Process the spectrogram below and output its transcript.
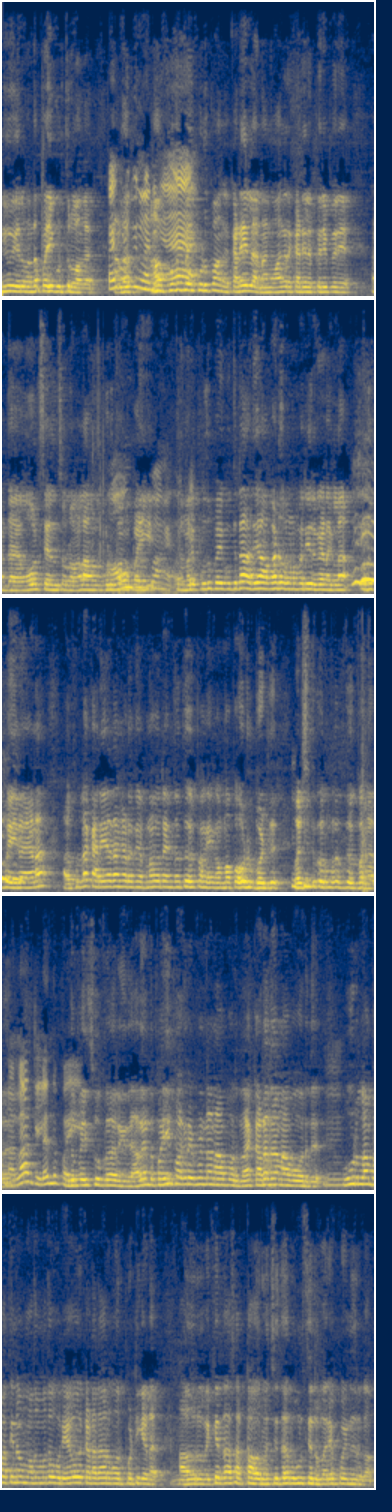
நியூ இயர் வந்தா பை கொடுத்துருவாங்க. பை கொடுப்பீங்களா புது பை கொடுப்பாங்க. கடையில நாங்க வாங்குற கடையில பெரிய பெரிய அந்த ஹோல்சேல்னு சொல்லுவாங்கல்ல அவங்க கொடுப்பாங்க பை. இந்த மாதிரி புது பை கொடுத்துட்டா அதே அவார்டு வாங்கின மாதிரி இருக்கும் எனக்குலாம் புது பை தான். ஏன்னா அது ஃபுல்லா கரையா தான் கிடக்கும். எப்பனா ஒரு டைம் தான் துவைப்பாங்க. எங்க அம்மா பவுடர் போட்டு வருஷத்துக்கு ஒரு முறை துவைப்பாங்க அதை. நல்லா இருக்குல்ல இந்த பை? இந்த பை சூப்பரா இருக்குது. அதான் இந்த பை பாக்குறப்ப என்ன ஞாபகம் வருதுன்னா கடை தான் ஞாபகம் வருது. ஊர்லாம் பாத்தீங்கன்னா முத முத ஒரே ஒரு கடை தான் இருக்கும். ஒரு பொட்டி கடை. அவர் வைக்கிறதா சட்டம் அவர் வச்சுதான் ரூல்ஸ் இந்த மாதிரியே போயின்னு இருக்கும்.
